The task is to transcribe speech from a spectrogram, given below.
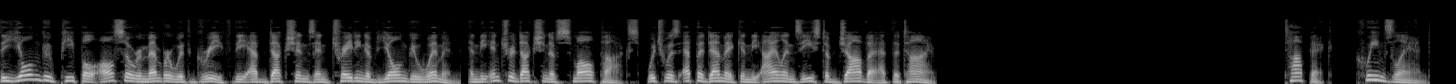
The Yolngu people also remember with grief the abductions and trading of Yolngu women, and the introduction of smallpox, which was epidemic in the islands east of Java at the time. Queensland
